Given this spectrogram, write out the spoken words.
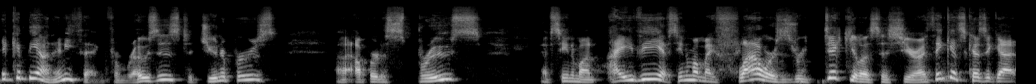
It can be on anything from roses to junipers, uh, Alberta spruce. I've seen them on ivy. I've seen them on my flowers. It's ridiculous this year. I think it's because it got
